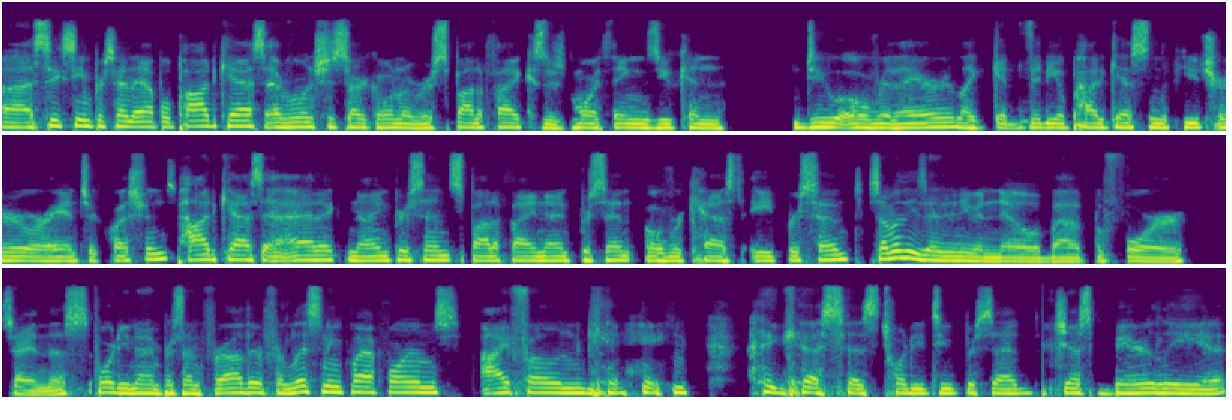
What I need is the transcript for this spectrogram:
uh, 16% Apple Podcasts. Everyone should start going over Spotify because there's more things you can do over there, like get video podcasts in the future or answer questions. Podcast Addict, 9%, Spotify, 9%, Overcast, 8%. Some of these I didn't even know about before starting this. 49% for other for listening platforms. iPhone game, I guess, has 22%, just barely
